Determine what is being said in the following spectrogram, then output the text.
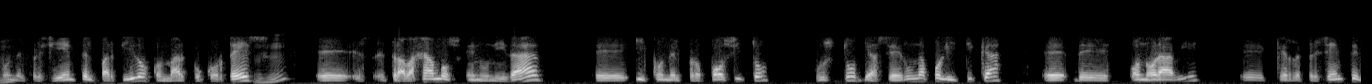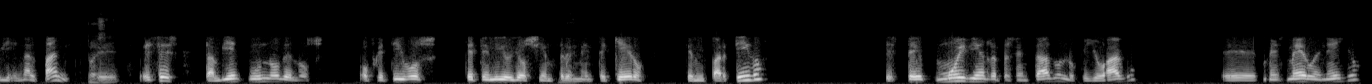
con el presidente del partido, con Marco Cortés, eh, trabajamos en unidad eh, y con el propósito justo de hacer una política de honorable que represente bien al PAN. Pues ese es también uno de los objetivos que he tenido yo siempre en mente. Quiero que mi partido esté muy bien representado en lo que yo hago, eh, me esmero en ello,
